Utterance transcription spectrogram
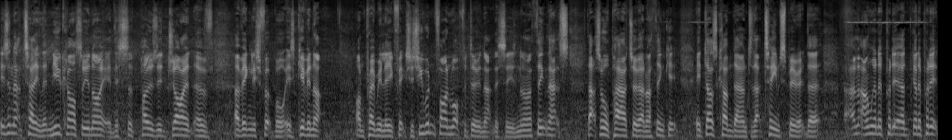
Isn't that telling that Newcastle United, this supposed giant of, of English football, is giving up on Premier League fixtures. You wouldn't find Watford doing that this season, and I think that's that's all power to it. And I think it, it does come down to that team spirit that. And I'm going to put it. I'm going to put it.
